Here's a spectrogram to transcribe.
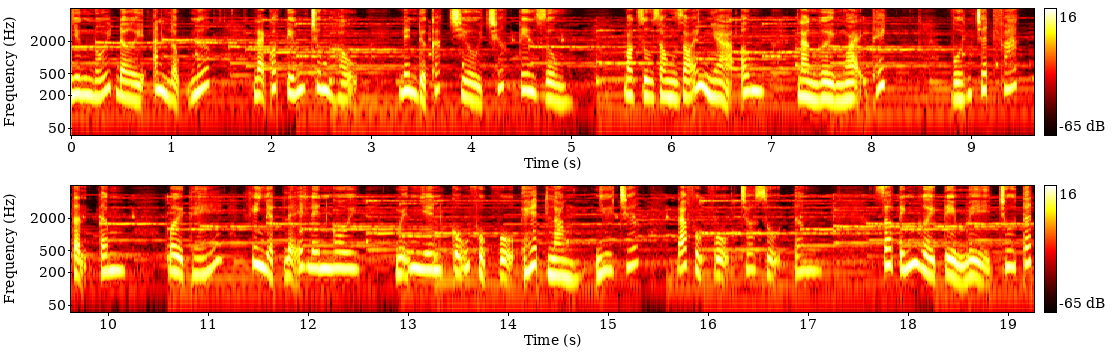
nhưng nối đời ăn lộc nước lại có tiếng trung hậu nên được các triều trước tin dùng. Mặc dù dòng dõi nhà ông là người ngoại thích, vốn chất phác tận tâm, bởi thế khi Nhật lễ lên ngôi, Nguyễn Nhiên cũng phục vụ hết lòng như trước đã phục vụ cho dụ tông. Do tính người tỉ mỉ chu tất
